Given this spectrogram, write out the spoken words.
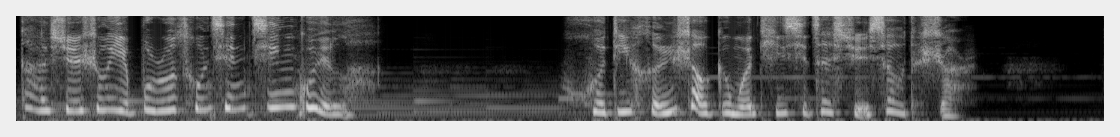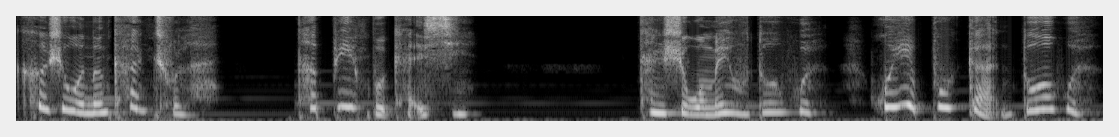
大学生也不如从前金贵了。我弟很少跟我提起在学校的事儿，可是我能看出来，他并不开心。但是我没有多问，我也不敢多问，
